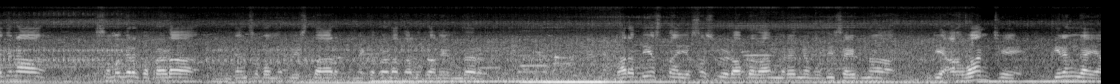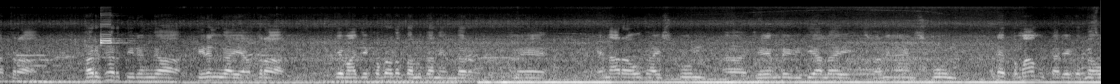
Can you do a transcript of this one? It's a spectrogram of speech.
આજના સમગ્ર કપરાડા વિધાનસભા મતવિસ્તાર અને કપરાડા તાલુકાની અંદર ભારત દેશના યશસ્વી વડાપ્રધાન નરેન્દ્ર મોદી સાહેબના જે આહવાન છે તિરંગા યાત્રા હર ઘર તિરંગા તિરંગા યાત્રા જેમ આજે કપરાડા તાલુકાની અંદર અમે NR Raut high school JMB Vidyalaya Swaminarayan school અને તમામ કાર્યકર્તાઓ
